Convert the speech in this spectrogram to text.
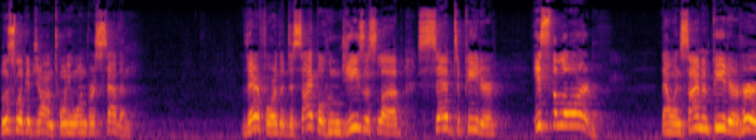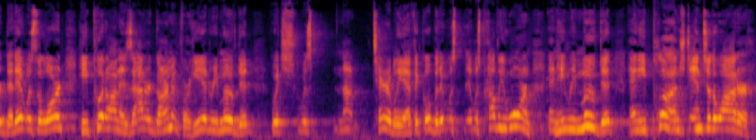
Let's look at John 21, verse 7. Therefore, the disciple whom Jesus loved said to Peter, It's the Lord. Now, when Simon Peter heard that it was the Lord, he put on his outer garment, for he had removed it, which was not terribly ethical, but it was, it was probably warm, and he removed it and he plunged into the water.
